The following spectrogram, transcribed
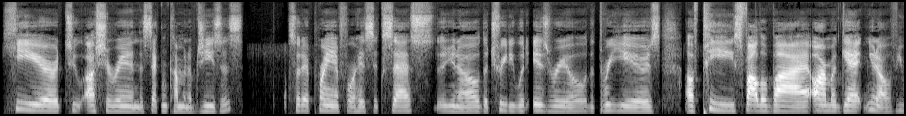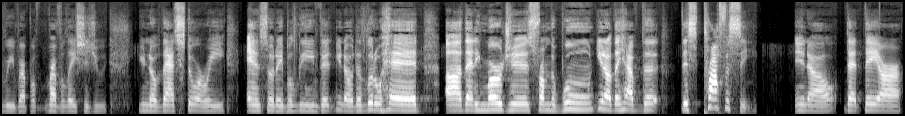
here to usher in the second coming of Jesus. So they're praying for his success. You know, the treaty with Israel, the three years of peace, followed by Armageddon. You know, if you read Revelations, you you know that story. And so they believe that you know the little head uh, that emerges from the wound. You know, they have the this prophecy. You know that they are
